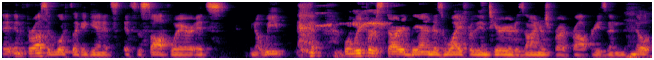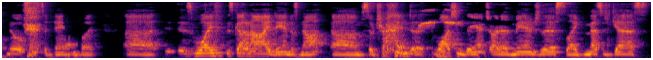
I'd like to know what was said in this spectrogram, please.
And for us, it looked like, again, it's, it's the software. It's, you know, we, when we first started, Dan and his wife were the interior designers for our properties. And no, no offense to Dan, but uh, his wife has got an eye, Dan does not. Um, so trying to, watching Dan try to manage this, like message guests,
